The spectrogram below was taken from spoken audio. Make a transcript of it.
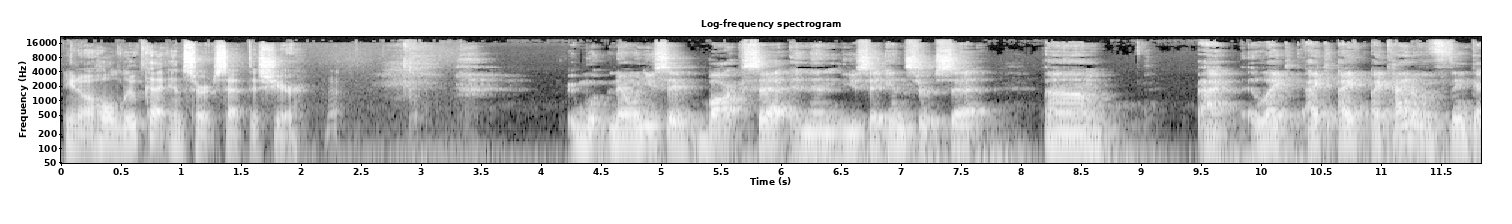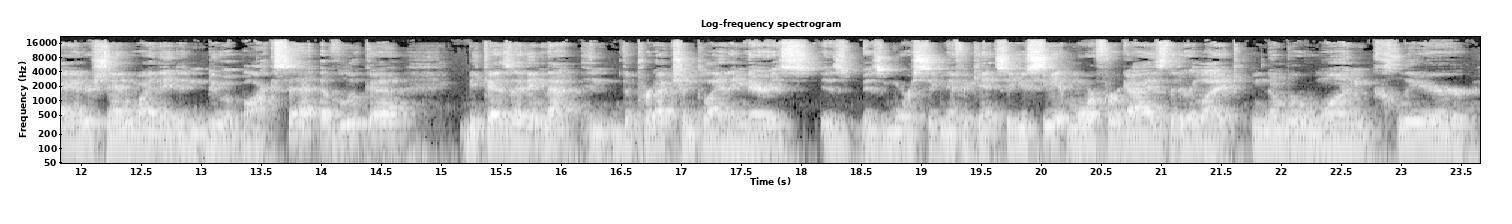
you know, a whole Luka insert set this year? Now, when you say box set and then you say insert set, um, I, like I, I, I kind of think I understand why they didn't do a box set of Luka because I think that the production planning there is is is more significant. So you see it more for guys that are like number one, clear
